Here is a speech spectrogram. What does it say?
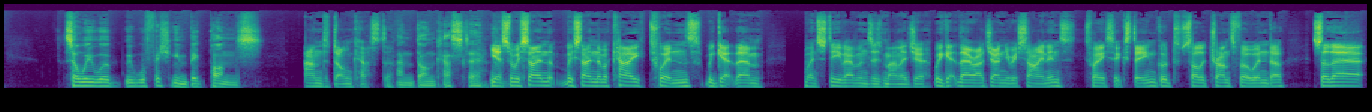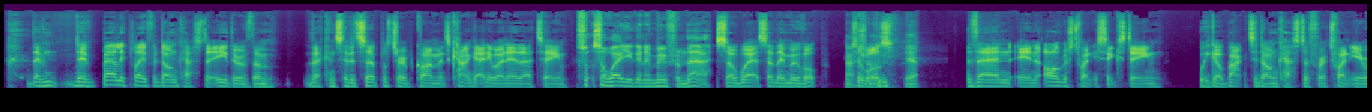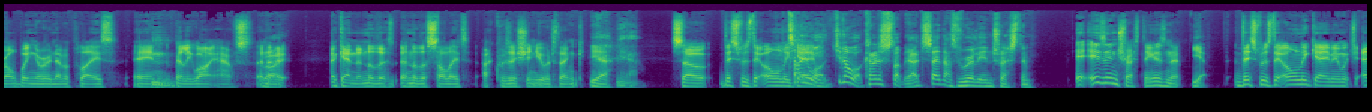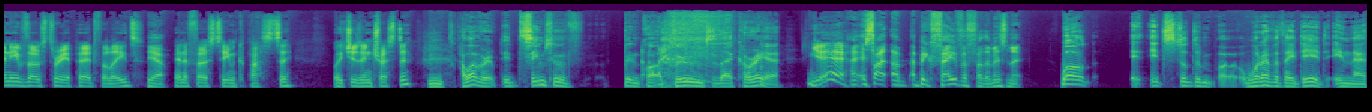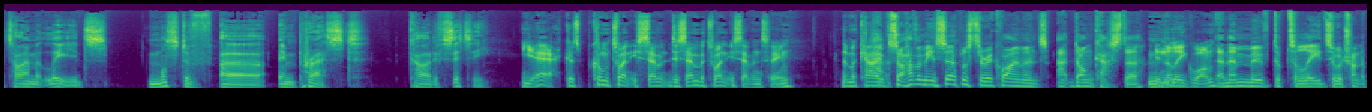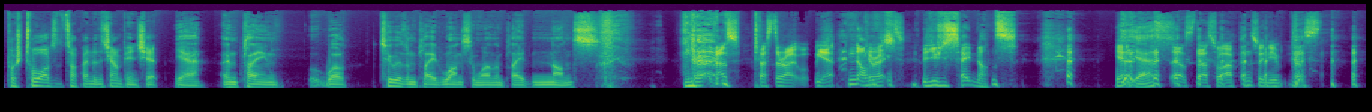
So we were we were fishing in big ponds and Doncaster. and Doncaster. Yeah, so we signed the, we signed the Mackay twins. We get them when Steve Evans is manager. We get there our January signings, 2016. Good solid transfer window. So they're they've they've barely played for Doncaster either of them. They're considered surplus to requirements. Can't get anywhere near their team. So, so where are you going to move from there? So where so they move up to Naturally. us. Yeah. Then in August 2016, we go back to Doncaster for a 20 year old winger who never plays in Billy Whitehouse. And Right. uh, again, another another solid acquisition, you would think. Yeah. Yeah. So this was the only Tell game. you what, do you know what? Can I just stop you? I'd say that's really interesting. It is interesting, isn't it? Yeah. This was the only game in which any of those three appeared for Leeds Yeah. in a first team capacity, which is interesting. Mm. However, it, it seems to have been quite a boon to their career. Yeah. It's like a, a big favour for them, isn't it? Well, it, it stood them, uh, whatever they did in their time at Leeds must have uh, impressed Cardiff City. Yeah. Because come 27, December 2017, the Mackay So having been surplus to requirements at Doncaster in Mm-hmm. the League One. and then moved up to Leeds, who were trying to push towards the top end of the championship. Yeah. And playing, well, two of them played once and one of them played nonce. that's that's the right. Yeah. Nonce. Correct. Did you just say nonce? Yeah. Yes. That's that's what happens when you that's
